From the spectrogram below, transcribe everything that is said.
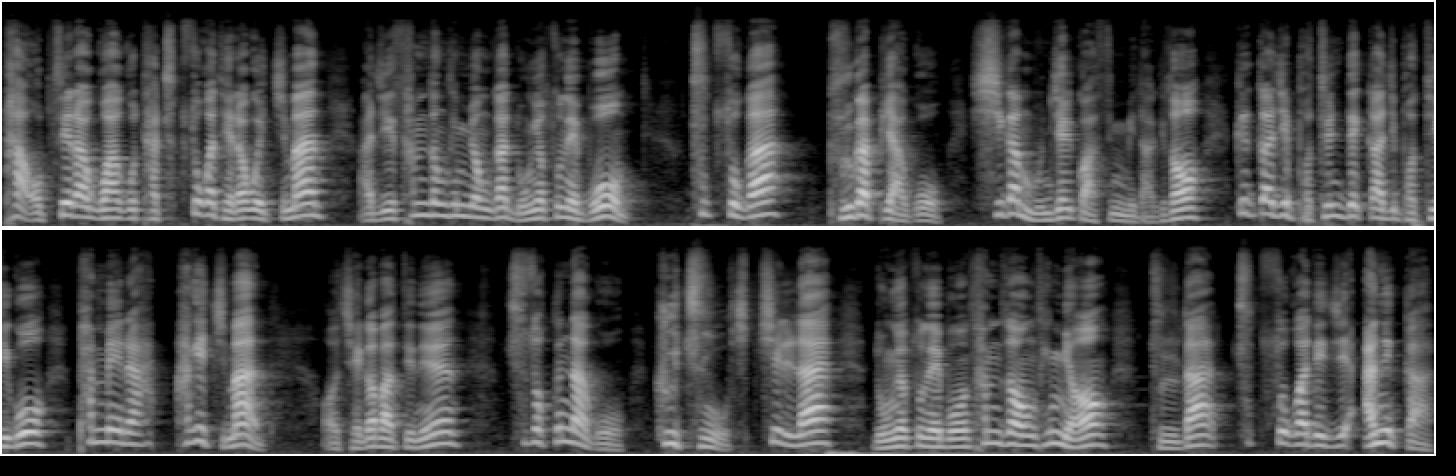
다 없애라고 하고 다 축소가 되라고 했지만 아직 삼성생명과 농협손해보험 축소가 불가피하고 시간 문제일 것 같습니다. 그래서 끝까지 버틸 때까지 버티고 판매를 하, 하겠지만 어, 제가 봤을 때는 추석 끝나고 그 주 17일 날 농협손해보험 삼성생명 둘 다 축소가 되지 않을까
